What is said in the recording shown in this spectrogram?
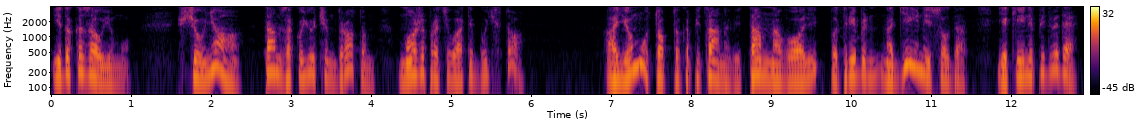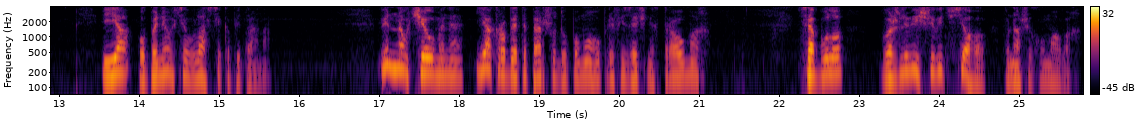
і доказав йому, що в нього там за колючим дротом може працювати будь-хто. А йому, тобто капітанові, там на волі потрібен надійний солдат, який не підведе. І я опинився в власті капітана. Він навчив мене, як робити першу допомогу при фізичних травмах. Це було важливіше від всього в наших умовах.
